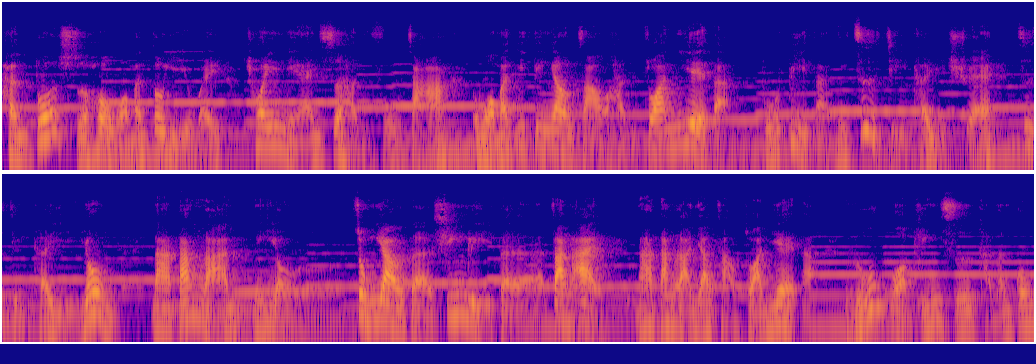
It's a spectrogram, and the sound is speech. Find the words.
很多时候我们都以为催眠是很复杂，我们一定要找很专业的，不必的，你自己可以学，自己可以用。那当然，你有重要的心理的障碍，那当然要找专业的。如果平时可能工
